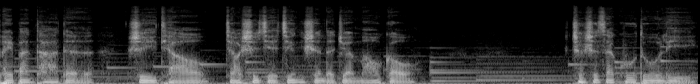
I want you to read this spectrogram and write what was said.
陪伴他的是一条叫世界精神的卷毛狗。正是在孤独里，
